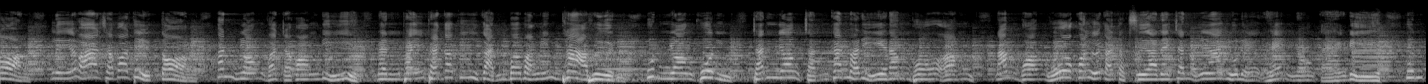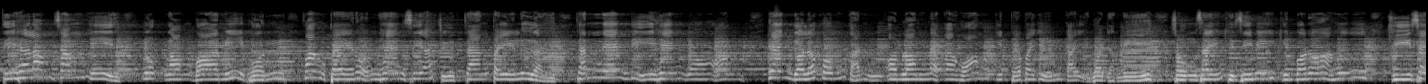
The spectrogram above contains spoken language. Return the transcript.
ต้องหรือว่าเฉพาะถูกต้องท่านยองว่าเจะของดีเป็นไผแพ้ก็คือกันบ่บังนินท่าพื้นคุณยองคุณฉันยองฉันขันมาดีน้ำพองน้ำพองหัวคนกระตักเสือในฉันเนื้ออยู่แล้วแห้งยองแต่แห้งดี คุณตีให้ลำซ้ำทียกยองบ่มีผล ฟังไปรนแห้งเสียจืดจางไปเรื่อยฉันแห้งดีแห้งยองแห้งยอแล้วกลมกันออมลอมแล้วก็หอมกินไปไปยืนไก่บ่อย่างนี้สงสัยขี้ซีมีกินบ่นอขี้ใส่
